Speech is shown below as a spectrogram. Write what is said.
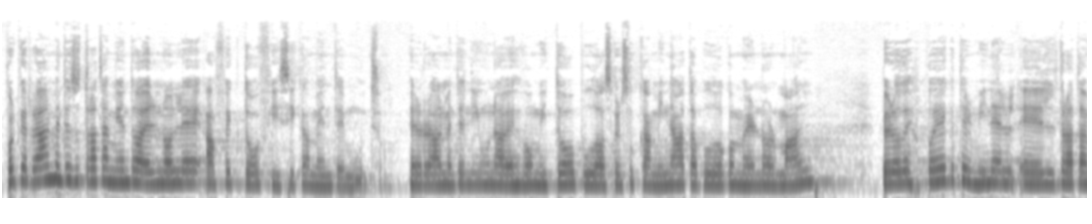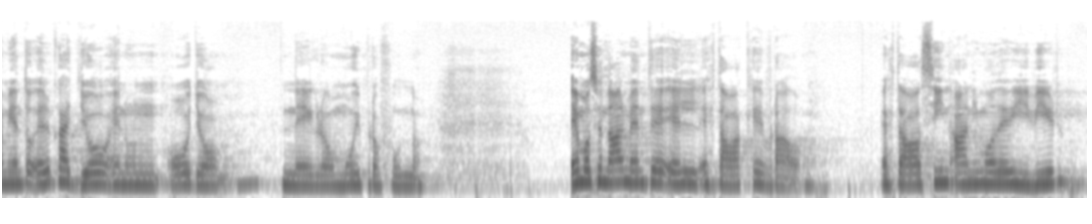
porque realmente su tratamiento a él no le afectó físicamente mucho. Él realmente ni una vez vomitó, pudo hacer su caminata, pudo comer normal. Pero después de que termine el, el tratamiento, él cayó en un hoyo negro muy profundo. Emocionalmente él estaba quebrado, estaba sin ánimo de vivir,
